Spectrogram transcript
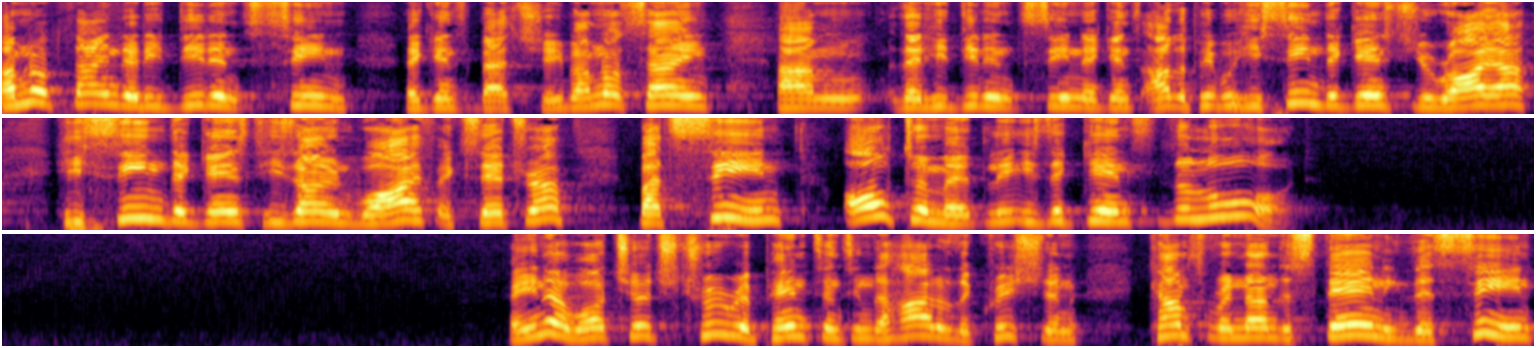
I'm not saying that he didn't sin against Bathsheba. I'm not saying um, that he didn't sin against other people. He sinned against Uriah he sinned against his own wife, etc. But sin ultimately is against the Lord. And you know what, church? True repentance in the heart of the Christian comes from an understanding that sin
